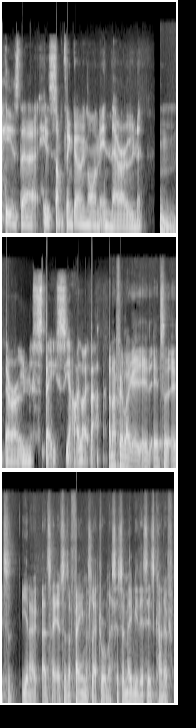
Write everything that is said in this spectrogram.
Here's their here's something going on in their own Hmm. their own space. Yeah, I like that. and I feel like it, it, it's a, it's you know I'd say it's a famous letter almost. So maybe this is kind of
